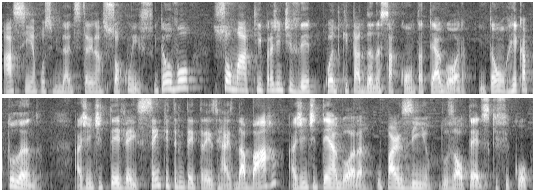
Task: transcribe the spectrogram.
há sim a possibilidade de se treinar só com isso. Então, eu vou somar aqui para a gente ver quanto que está dando essa conta até agora. Então, recapitulando, a gente teve aí 133 reais da barra. A gente tem agora o parzinho dos halteres que ficou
